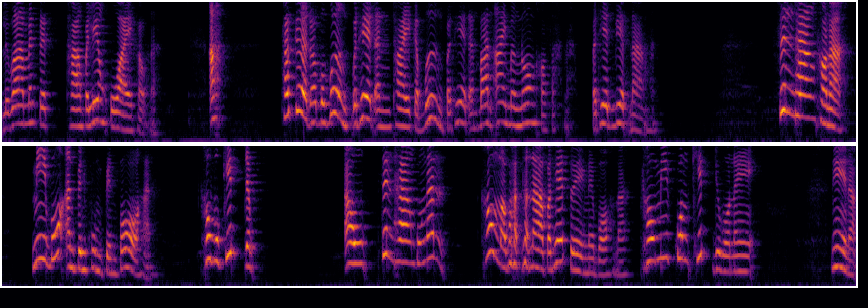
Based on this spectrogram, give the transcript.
หรือว่าแม้แต่ทางไปเลี้ยงควายเขานะ่ะ ถ้าเกิดเราบ่เบิ่งประเทศอันไทยกับเบิ่งประเทศอันบ้านอ้ายเมืองน้องเขาซะนะประเทศเวียดนามหันเส้นทางเขาน่ะ มีโบอันเป็นคุมเป็นบ่อหันเขาบ่คิดจะเอาเส้นทางพวกนั้นเข้ามาพัฒนาประเทศตัวเองในบ่นะเขามีความคิดอยู่บ่ใน นี่นะ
